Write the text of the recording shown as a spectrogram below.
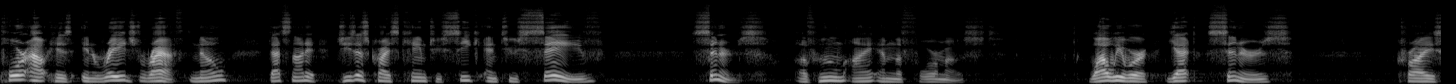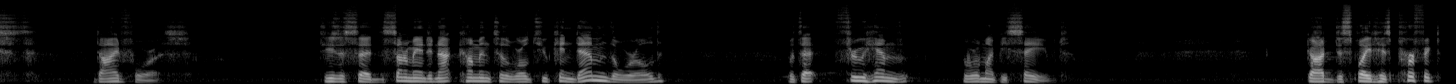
pour out his enraged wrath. No, that's not it. Jesus Christ came to seek and to save sinners, of whom I am the foremost. While we were yet sinners, Christ died for us. Jesus said, The Son of Man did not come into the world to condemn the world, but that through him the world might be saved. God displayed his perfect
